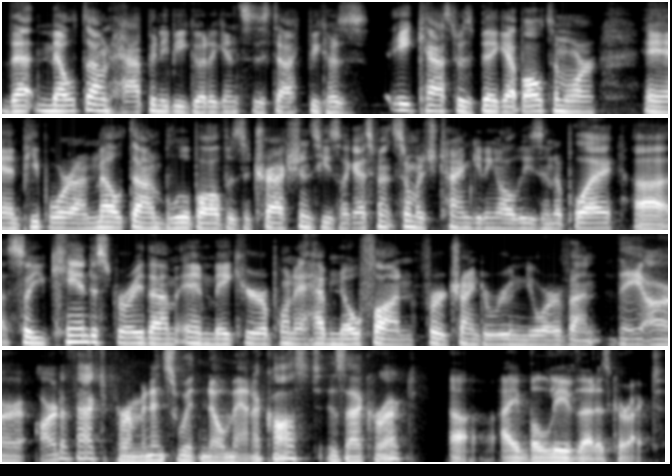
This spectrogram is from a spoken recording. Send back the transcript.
that Meltdown happened to be good against his deck because 8cast was big at Baltimore and people were on Meltdown, blew up all of his attractions. He's like, I spent so much time getting all these into play. Uh, so you can destroy them and make your opponent have no fun for trying to ruin your event. They are artifact permanents with no mana cost. Is that correct? Uh, I believe that is correct.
